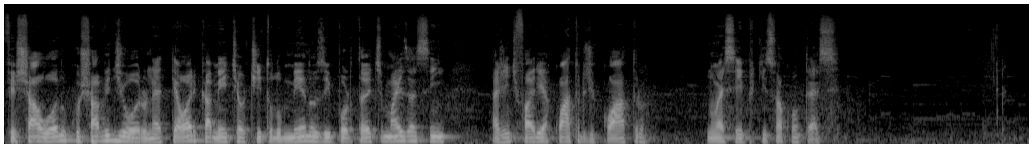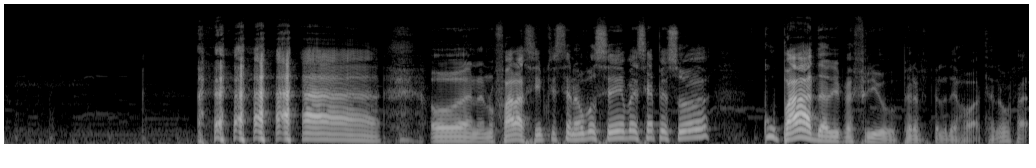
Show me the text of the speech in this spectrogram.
fechar o ano com chave de ouro, né? Teoricamente é o título menos importante, mas assim, a gente faria 4 de 4. Não é sempre que isso acontece. Ô, Ana, não fala assim, porque senão você vai ser a pessoa culpada de pé frio pela, pela derrota. Não fala.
